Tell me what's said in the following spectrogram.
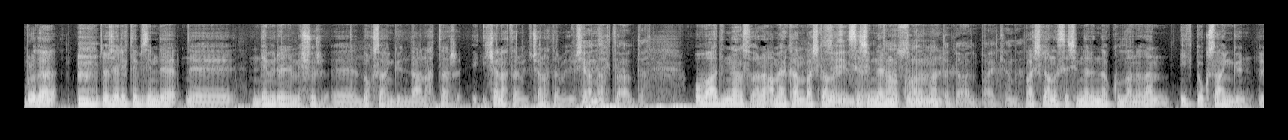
Burada özellikle bizim de e, Demirel'in meşhur e, 90 günde anahtar, iki anahtar mıydı, üç anahtar mıydı? Bir şey iki anahtardı o vaadinden sonra Amerikan başkanlık Şeyinde, seçimlerinde kullanılan galiba başkanlık seçimlerinde kullanılan ilk 90 gün e,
